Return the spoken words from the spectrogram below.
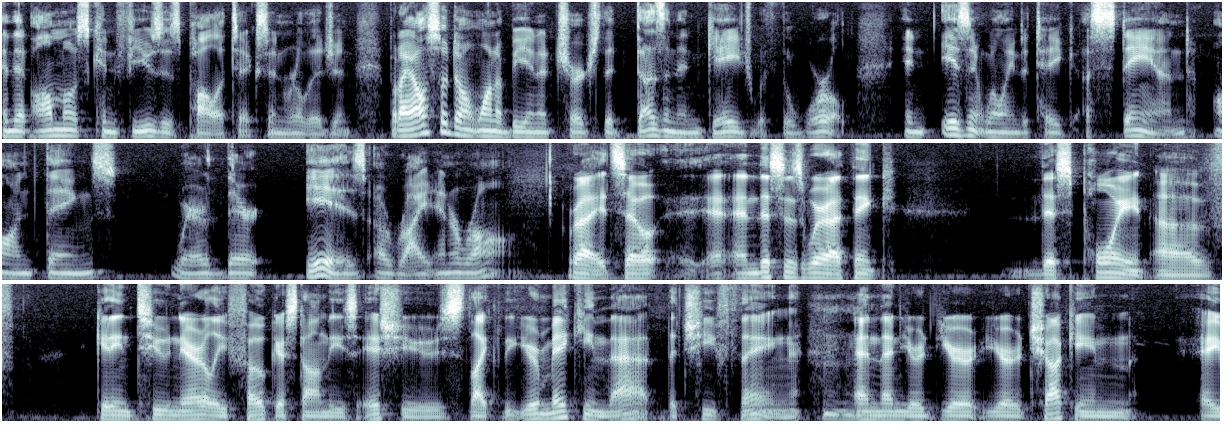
and that almost confuses politics and religion. But I also don't want to be in a church that doesn't engage with the world and isn't willing to take a stand on things where there is a right and a wrong. Right. So, and this is where I think this point of getting too narrowly focused on these issues, like you're making that the chief thing, mm-hmm. and then you're you're you're chucking a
